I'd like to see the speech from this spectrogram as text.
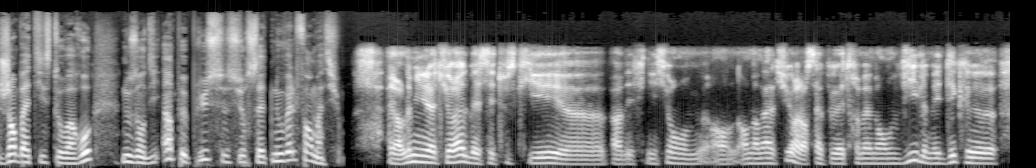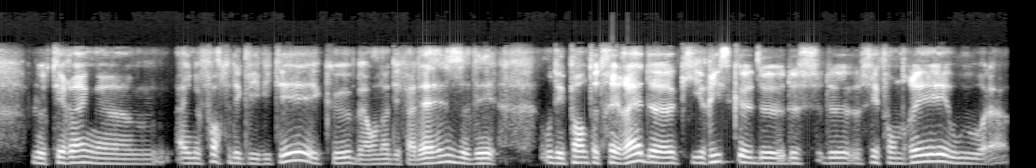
Jean-Baptiste Ouareau nous en dit un peu plus sur cette nouvelle formation. Alors le milieu naturel, ben, c'est tout ce qui euh, par définition en, nature. Alors ça peut être même en ville, mais dès que le terrain euh, a une forte déclivité et que ben, on a des falaises ou des pentes très raides euh, qui risquent de, de, de s'effondrer ou voilà,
